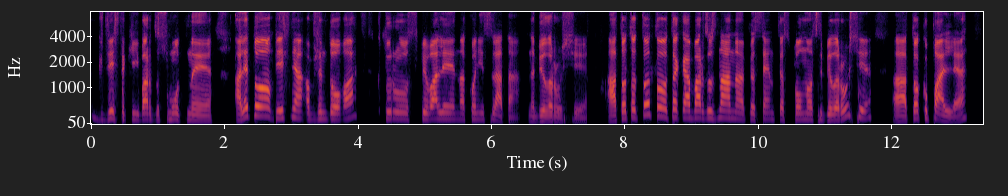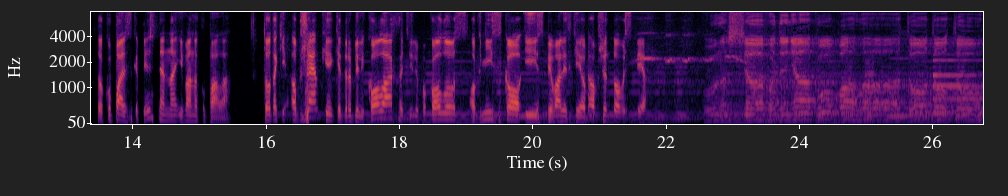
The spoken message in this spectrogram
gdzieś такий bardzo smutny, ale to pieśnia obrzędowa, którą śpiewali na koniec lata na Białorusi. A to, to, to, to taka bardzo znana piosenka z północy Białorusi, a to Kupalle, to kupalska pieśnia na Iwana Kupala. To takie obrzędki, kiedy robili kola, chodzili po kolu, ognisko i śpiewali taki obrzędowy śpiew. У нас сьогодення купала, то-то-то,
